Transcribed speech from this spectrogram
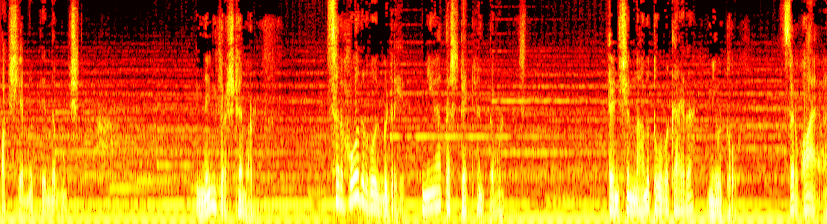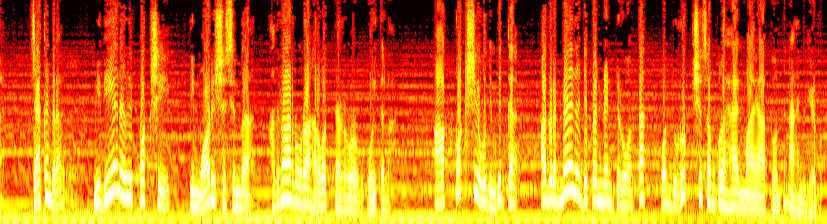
ಪಕ್ಷಿಯನ್ನು ತಿಂದ ಮುಗಿಸಿದ. ನಿಮ್ ಪ್ರಶ್ನೆ ಮಾಡಿ. ಸರ್, ಹೋದ್ರೆ ಹೋಗ್ಬಿಡ್ರಿ. ನೀವ್ಯಾಕಷ್ಟೇ ಅಂತ ತಗೊಂಡು ಟೆನ್ಷನ್ ನಾನು ತಗೋಬೇಕಾದ್ರೆ ನೀವು ತಗೋ. ಸರ್ ಯಾಕಂದ್ರ ಇದೇನದು ಪಕ್ಷಿ? ಈ ಮಾರಿಷಸ್ ಇಂದ ಹದಿನಾರು ನೂರ ಅರವತ್ತೆರಡರೊಳಗೆ ಹೋಯ್ತಲ್ಲ. ಆ ಪಕ್ಷಿ ಹೋಗಿದ್ದಕ್ಕ ಅದರ ಮೇಲೆ ಡಿಪೆಂಡೆಂಟ್ ಇರುವಂತ ಒಂದು ವೃಕ್ಷ ಸಂಕುಲ ಹ್ಯಾಗ್ ಮಾಯ ಆತು ಅಂತ ನಾನು ನಿಮ್ಗೆ ಹೇಳ್ಬೇಕು.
